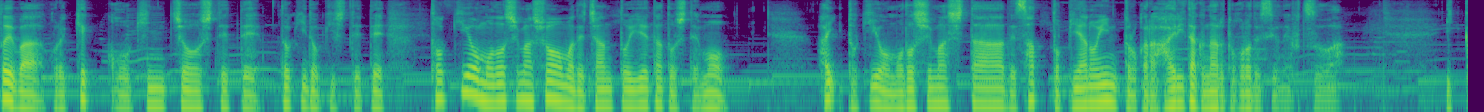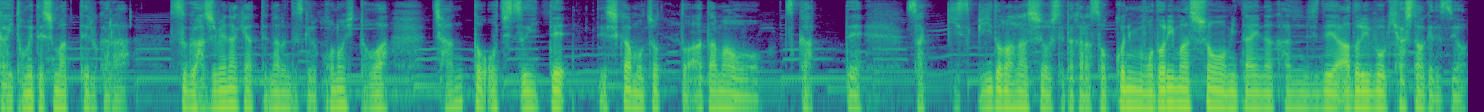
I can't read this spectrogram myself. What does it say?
例えば、これ結構緊張してて、ドキドキしてて、時を戻しましょうまでちゃんと言えたとしても、はい、時を戻しましたで、さっとピアノイントロから入りたくなるところですよね、普通は。一回止めてしまってるから、すぐ始めなきゃってなるんですけど、この人はちゃんと落ち着いて、で、しかもちょっと頭を使って、さっきスピードの話をしてたからそこに戻りましょうみたいな感じでアドリブを聞かしたわけですよ。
